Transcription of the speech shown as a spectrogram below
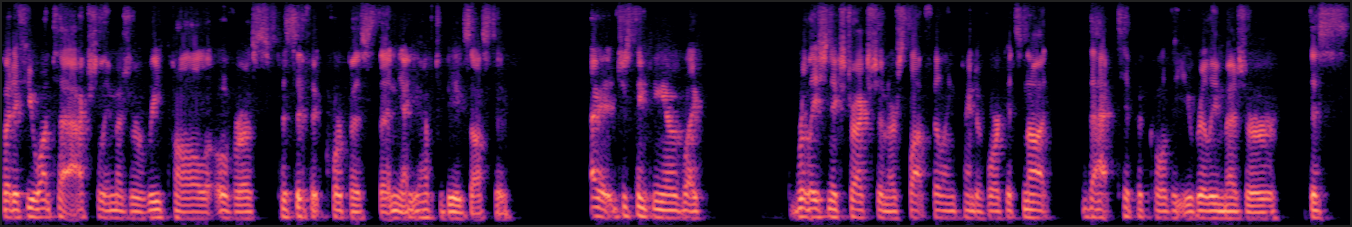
But if you want to actually measure recall over a specific corpus, then yeah, you have to be exhaustive. I just thinking of like relation extraction or slot filling kind of work. It's not that typical that you really measure this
